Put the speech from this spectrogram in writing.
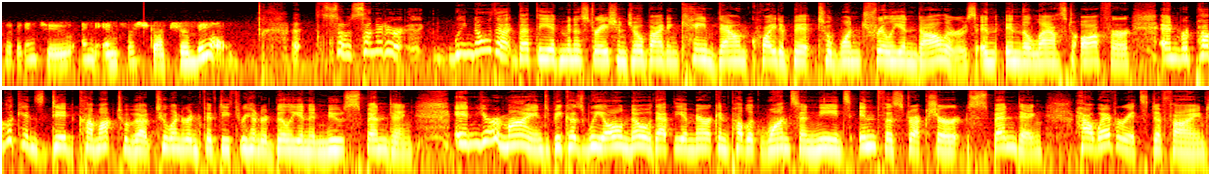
put into an infrastructure bill. So, Senator, uh, we know that, that the administration, Joe Biden, came down quite a bit to $1 trillion in, in the last offer. And Republicans did come up to about 250, 300 billion in new spending. In your mind, because we all know that the American public wants and needs infrastructure spending, however it's defined,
